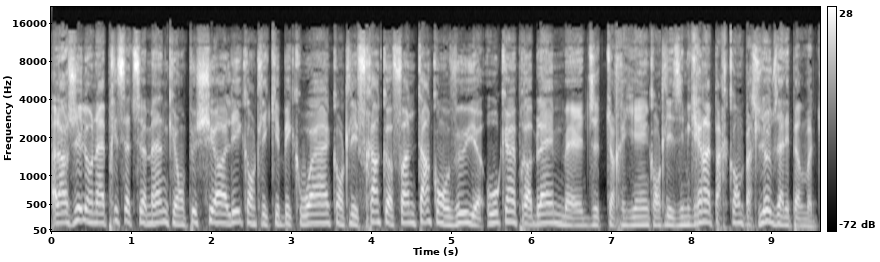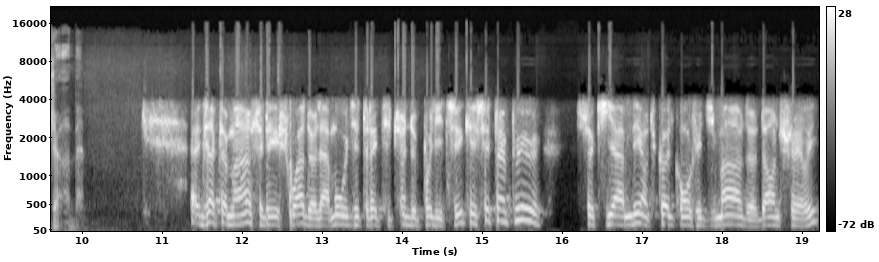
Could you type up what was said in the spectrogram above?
Alors, Gilles, on a appris cette semaine qu'on peut chialer contre les Québécois, contre les francophones, tant qu'on veut, il n'y a aucun problème, mais dites rien contre les immigrants, par contre, parce que là, vous allez perdre votre job. Exactement, c'est des choix de la maudite rectitude politique et c'est un peu ce qui a amené en tout cas le congédiement de Don Cherry.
